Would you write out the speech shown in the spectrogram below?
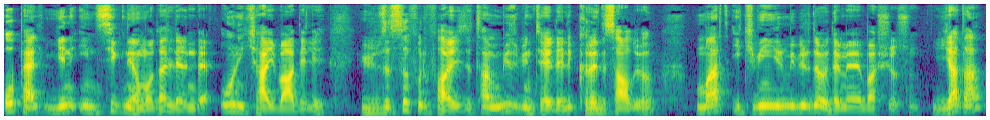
Opel yeni Insignia modellerinde 12 ay vadeli %0 faizli tam 100.000 TL'lik kredi sağlıyor. Mart 2021'de ödemeye başlıyorsun. Ya da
